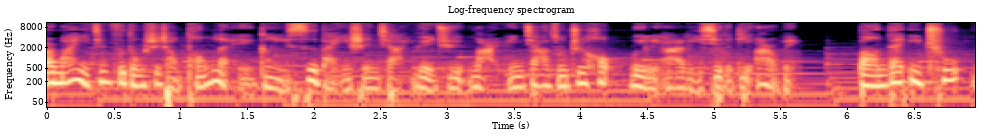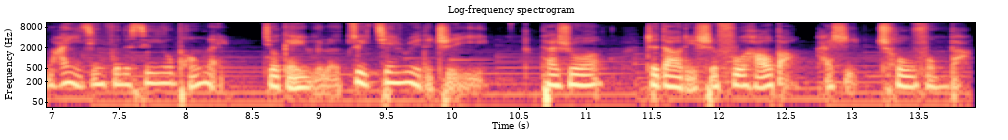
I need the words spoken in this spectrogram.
而蚂蚁金服董事长彭磊更以四百亿身价跃居马云家族之后，位列阿里系的第二位。榜单一出，蚂蚁金服的 CEO 彭磊就给予了最尖锐的质疑。他说：“这到底是富豪榜还是抽风榜？”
